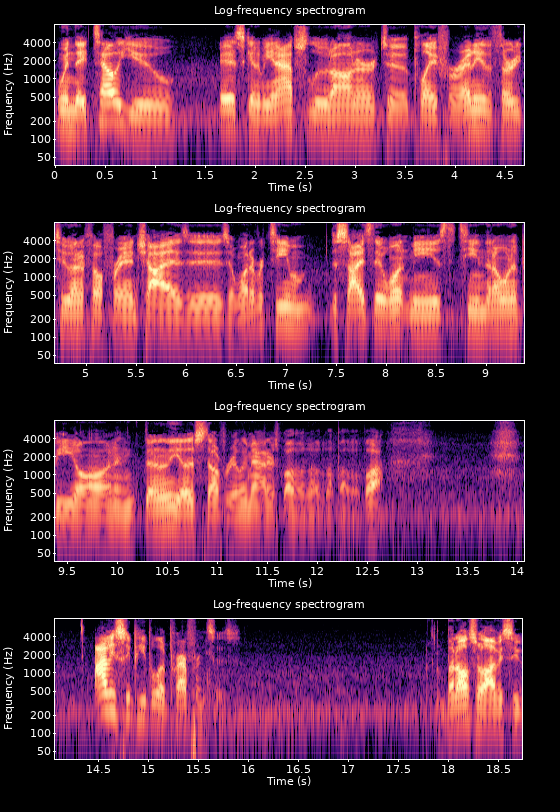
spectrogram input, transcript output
when they tell you it's going to be an absolute honor to play for any of the 32 NFL franchises, and whatever team decides they want me is the team that I want to be on, and none of the other stuff really matters, blah, blah, blah, blah, blah, blah, blah. Obviously, people have preferences but also obviously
